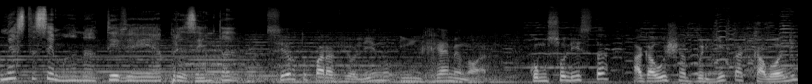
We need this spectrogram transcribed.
Nesta semana, a TVE apresenta certo para violino em Ré menor. Como solista, a gaúcha Brigitta Caloni,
